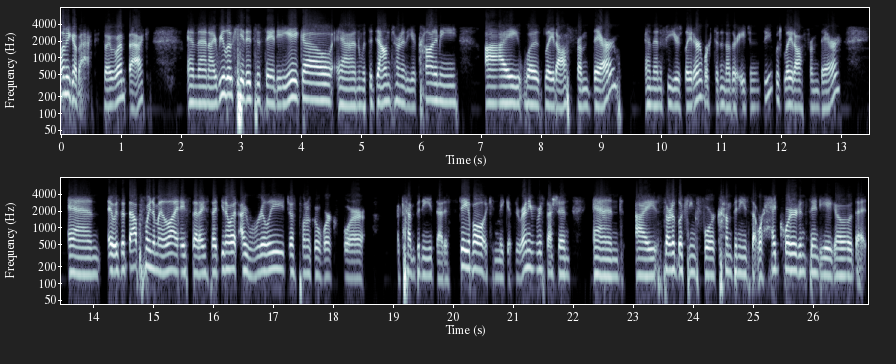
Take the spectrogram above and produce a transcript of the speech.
Let me go back. So I went back and then I relocated to San Diego. And with the downturn of the economy, I was laid off from there. And then a few years later, worked at another agency, was laid off from there. And it was at that point in my life that I said, you know what, I really just want to go work for a company that is stable, it can make it through any recession. And I started looking for companies that were headquartered in San Diego that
